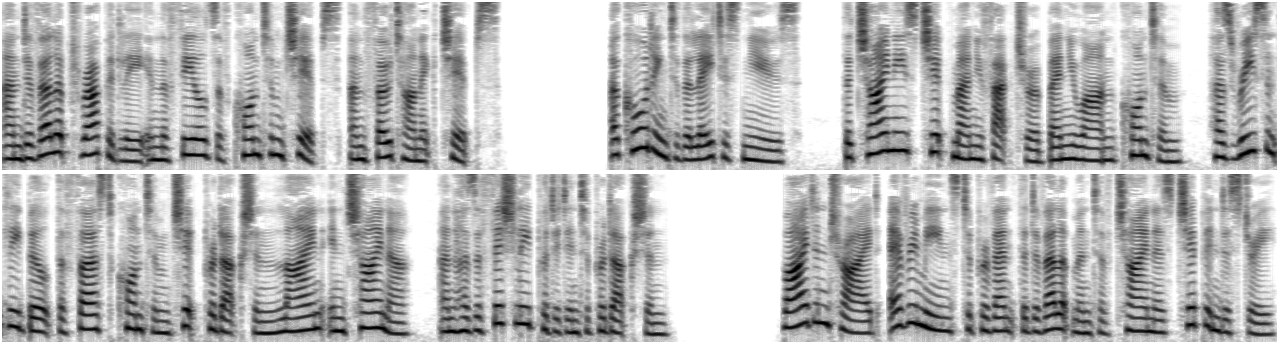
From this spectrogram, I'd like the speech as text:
and developed rapidly in the fields of quantum chips and photonic chips. According to the latest news, the Chinese chip manufacturer Benyuan Quantum has recently built the first quantum chip production line in China and has officially put it into production. Biden tried every means to prevent the development of China's chip industry,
